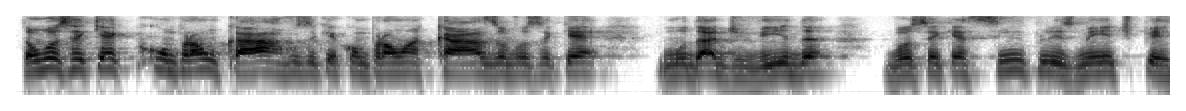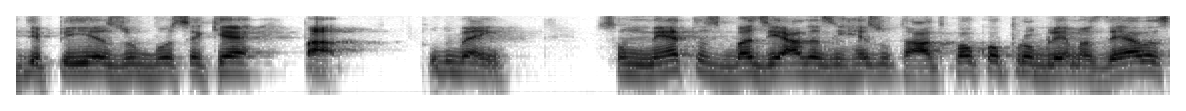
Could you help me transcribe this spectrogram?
Então você quer comprar um carro, você quer comprar uma casa, você quer mudar de vida, você quer simplesmente perder peso, você quer. Pá, tudo bem. São metas baseadas em resultado. Qual é o problema delas?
